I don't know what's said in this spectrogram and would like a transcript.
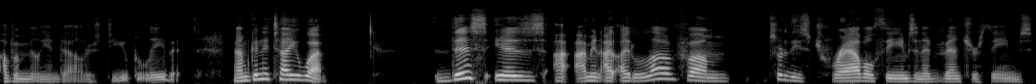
of a million dollars? Do you believe it? Now, I'm going to tell you what. This is, I, I mean, I, I love um, sort of these travel themes and adventure themes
